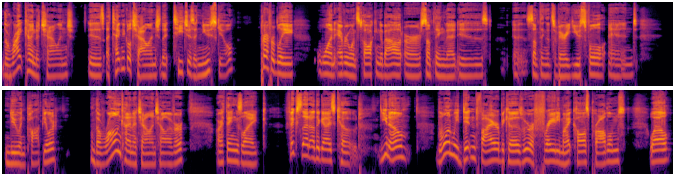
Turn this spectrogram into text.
The right kind of challenge is a technical challenge that teaches a new skill, preferably one everyone's talking about or something that is uh, something that's very useful and new and popular. The wrong kind of challenge, however, are things like fix that other guy's code. You know, the one we didn't fire because we were afraid he might cause problems. Well,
